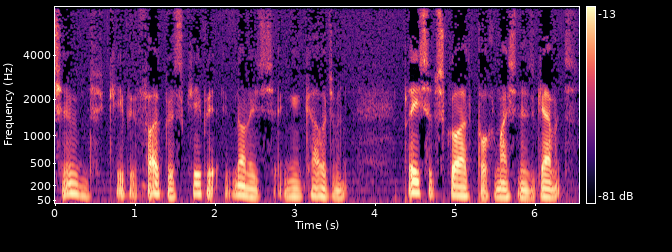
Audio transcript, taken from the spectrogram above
tuned, keep it focused, keep it acknowledged and encouragement. Please subscribe to Proclamation News Gavitt.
